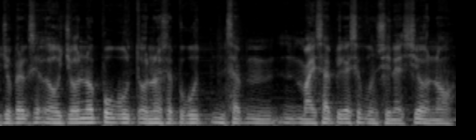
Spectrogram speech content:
Jo, per exemple, jo no he pogut o no he pogut mai saber si funciona així o no.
